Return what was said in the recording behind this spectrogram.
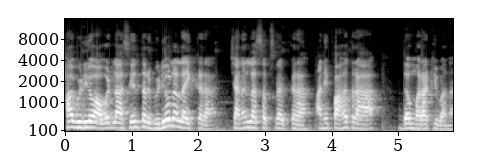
हा व्हिडिओ आवडला असेल तर व्हिडिओला लाईक करा चॅनलला सबस्क्राईब करा आणि पाहत रहा द मराठी बाणा.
